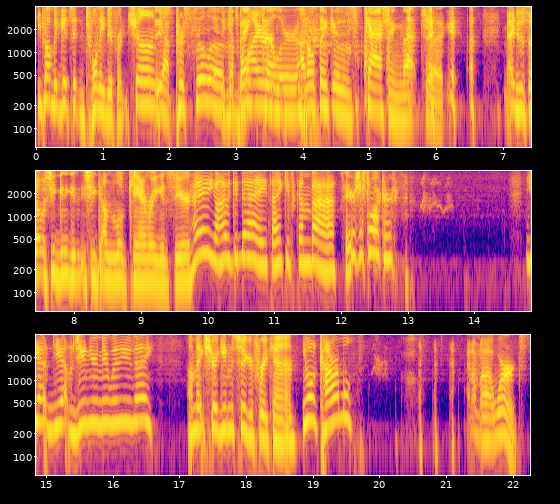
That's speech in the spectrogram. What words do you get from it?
He probably gets it in twenty different chunks. Yeah, Priscilla, the bank wired. teller, I don't think is cashing that check. Imagine so she can get she on the little camera. You can see her. Hey, y'all have a good day. Thank you for coming by. Here's your sucker. You got you got junior in there with you today? I'll make sure I give him the sugar free kind. You want a caramel? I don't know how it works.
